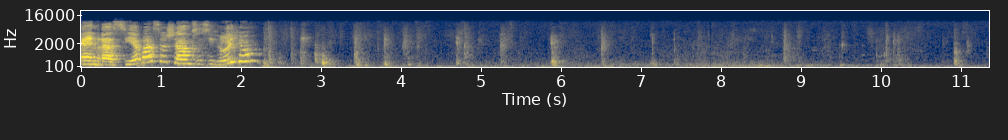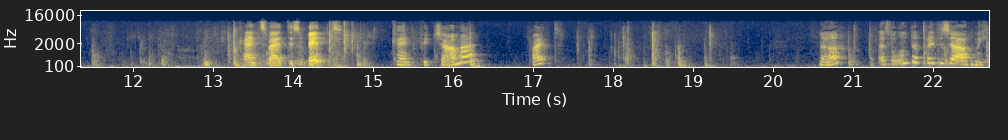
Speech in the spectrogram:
Kein Rasierwasser? Schauen Sie sich ruhig um. Kein zweites Bett? Kein Pyjama? Halt. Na, also Unterbett ist ja auch nicht.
